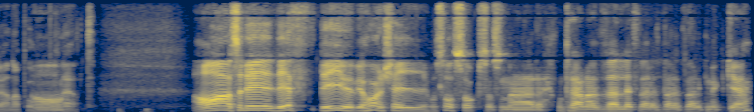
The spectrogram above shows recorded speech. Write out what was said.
Träna på, Ja. men ät. Ja, alltså det, det, det är ju, vi har en tjej hos oss också som är, hon tränar väldigt, väldigt, väldigt, väldigt mycket.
